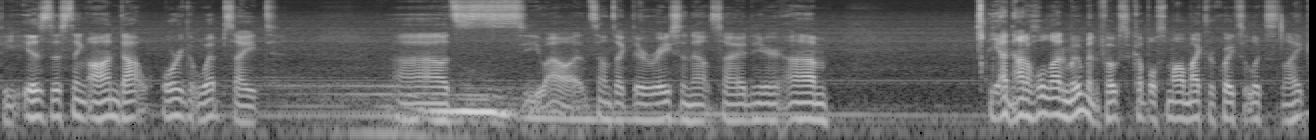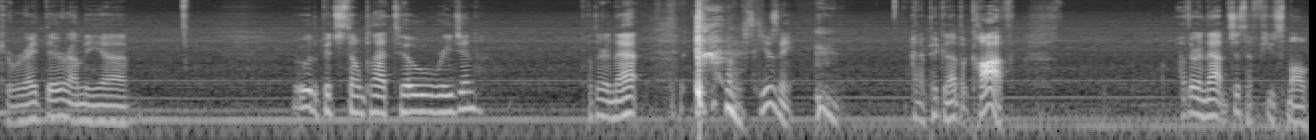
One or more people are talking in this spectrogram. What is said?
The isthisthingon.org website uh, let's see. Wow, it sounds like they're racing outside here. Um, yeah, not a whole lot of movement, folks. A couple small microquakes, it looks like, right there on the, uh, ooh, the Pitchstone Plateau region. Other than that, excuse me, kind of picking up a cough. Other than that, just a few small,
